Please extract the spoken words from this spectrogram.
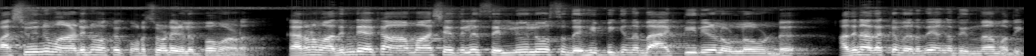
പശുവിനും ആടിനും ഒക്കെ കുറച്ചുകൂടെ എളുപ്പമാണ്. കാരണം അതിന്റെയൊക്കെ ആമാശയത്തിൽ സെല്ലുലോസ് ദഹിപ്പിക്കുന്ന ബാക്ടീരിയകൾ ഉള്ളതുകൊണ്ട് അതിനതൊക്കെ വെറുതെ അങ്ങ് തിന്നാൽ മതി.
